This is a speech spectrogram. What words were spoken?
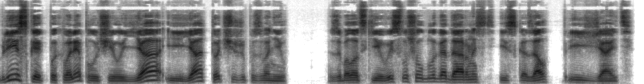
Близкое к похвале получил я, и я тотчас же позвонил. Заболоцкий выслушал благодарность и сказал «Приезжайте».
